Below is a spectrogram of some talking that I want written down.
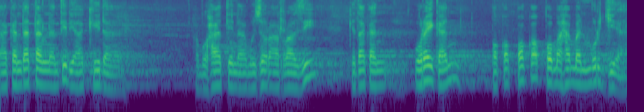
Akan datang nanti di akidah Abu Hatim Abu Zur Ar-Razi kita akan uraikan pokok-pokok pemahaman murjiah.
